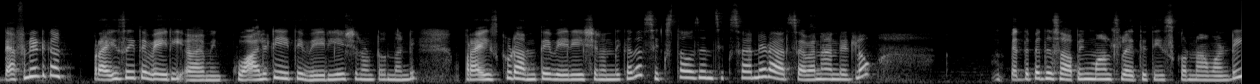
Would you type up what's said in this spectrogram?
డెఫినెట్గా ప్రైస్ అయితే వేరీ ఐ మీన్ క్వాలిటీ అయితే వేరియేషన్ ఉంటుందండి. ప్రైస్ కూడా అంతే వేరియేషన్ ఉంది కదా six thousand six hundred or seven హండ్రెడ్లో పెద్ద పెద్ద షాపింగ్ మాల్స్లో అయితే తీసుకున్నామండి.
